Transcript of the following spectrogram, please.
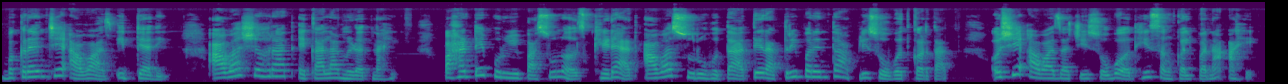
बकऱ्यांचे आवाज इत्यादी. आवाज शहरात एकाला मिळत नाही. पहाटेपूर्वीपासूनच खेड्यात आवाज सुरू होतात ते रात्रीपर्यंत आपली सोबत करतात. अशी आवाजाची सोबत ही संकल्पना आहे.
